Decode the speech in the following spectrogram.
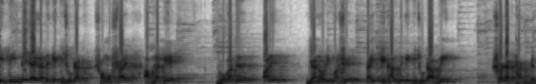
এই তিনটে জায়গা থেকে কিছুটা সমস্যায় আপনাকে ভোগাতে পারে জানুয়ারি মাসে, তাই এখান থেকে কিছুটা আপনি সজাগ থাকবেন।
